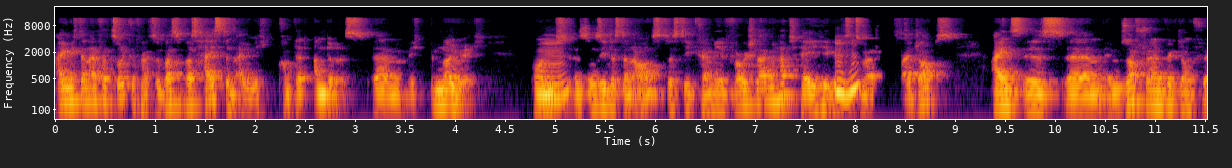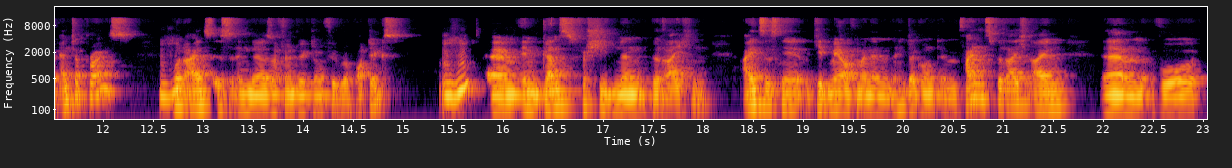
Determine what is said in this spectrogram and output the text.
eigentlich dann einfach zurückgefragt, so was, was heißt denn eigentlich komplett anderes? Ähm, ich bin neugierig. Und mhm. so sieht es dann aus, dass die KI vorgeschlagen hat, hey, hier gibt es mhm. zum Beispiel zwei Jobs. Eins ist ähm, in Softwareentwicklung für Enterprise mhm. und eins ist in der Softwareentwicklung für Robotics. Mhm. Ähm, in ganz verschiedenen Bereichen. Eins ist, geht mehr auf meinen Hintergrund im Finance-Bereich ein, ähm, wo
